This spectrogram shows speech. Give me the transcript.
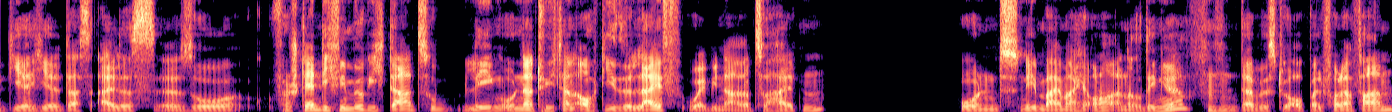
dir hier das alles äh, so verständlich wie möglich darzulegen und natürlich dann auch diese Live-Webinare zu halten. Und nebenbei mache ich auch noch andere Dinge. da wirst du auch bald voll erfahren.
